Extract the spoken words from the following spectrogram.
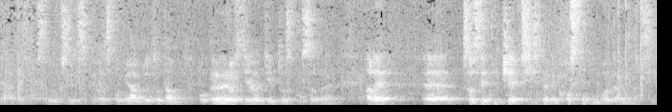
nějakým způsobem si vzpomínám, kdo to tam poprvé rozdělil tímto způsobem, ale eh, co se týče příspěvek ostatním organizacím,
